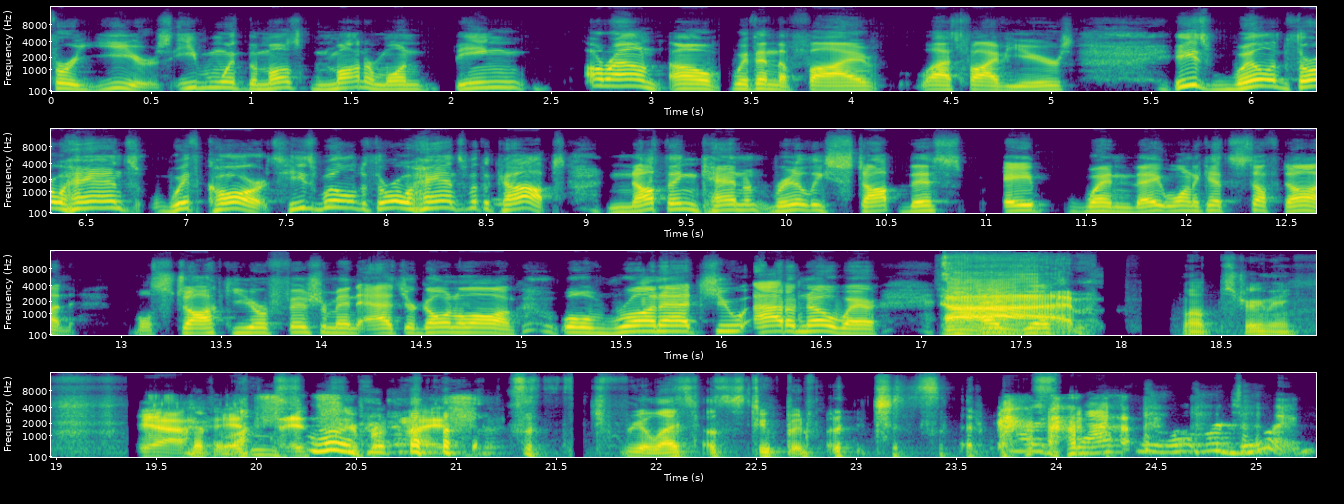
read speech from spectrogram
for years, even with the most modern one being around oh within the five last five years. He's willing to throw hands with cars. He's willing to throw hands with the cops. Nothing can really stop this ape when they want to get stuff done. We'll stalk your fishermen as you're going along. We'll run at you out of nowhere. Time. Well, streaming. Yeah, Never it's it's super nice. Just realized how stupid what I just said. That's exactly what we're doing.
